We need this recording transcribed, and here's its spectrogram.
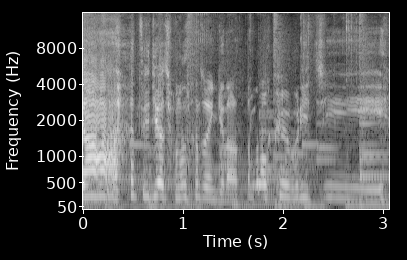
야 드디어 정상적인 게 나왔다 워크 브릿지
